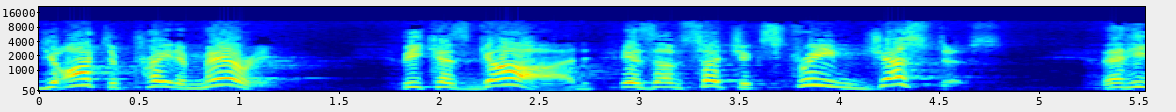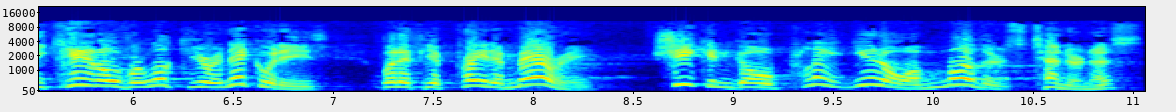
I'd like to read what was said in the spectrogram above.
you ought to pray to Mary because God is of such extreme justice that he can't overlook your iniquities. But if you pray to Mary, she can go plead, you know, a mother's tenderness,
